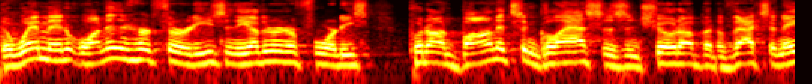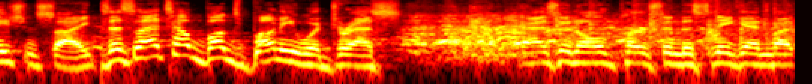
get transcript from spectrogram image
The women, one in her 30s and the other in her 40s, put on bonnets and glasses and showed up at a vaccination site. Says that's how Bugs Bunny would dress as an old person to sneak in. But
